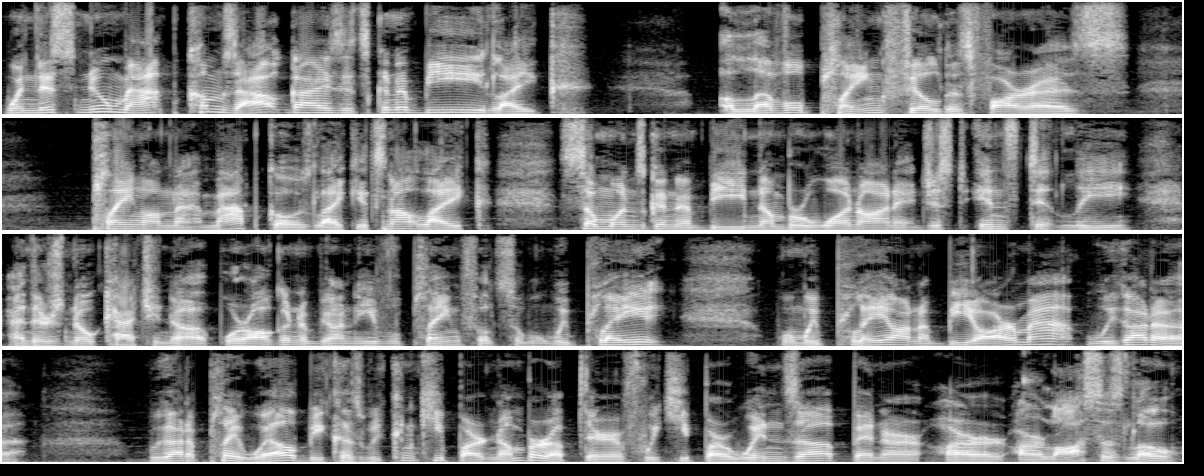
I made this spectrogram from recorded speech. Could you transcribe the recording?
when this new map comes out, guys, it's gonna be like a level playing field as far as playing on that map goes. Like it's not like someone's gonna be number one on it just instantly and there's no catching up. We're all gonna be on an evil playing field. So when we play when we play on a BR map, we gotta we gotta play well because we can keep our number up there if we keep our wins up and our, our, our losses low.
